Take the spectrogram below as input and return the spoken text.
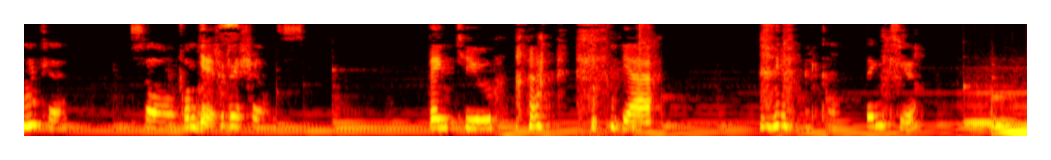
Okay. So congratulations. Yes. Thank you. yeah. Thank you.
